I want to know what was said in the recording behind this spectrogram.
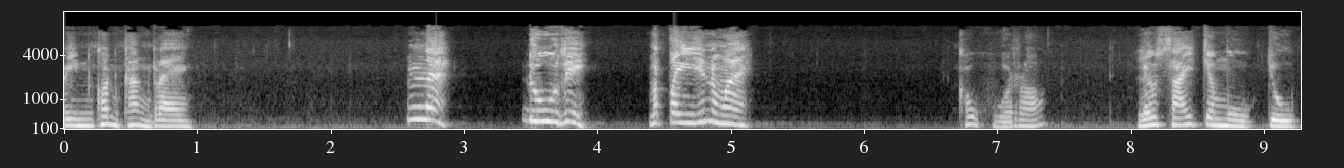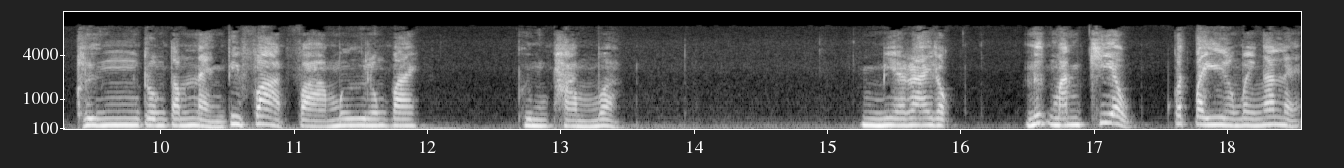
รินค่อนข้างแรง น่ะ ดูสิ มาตีฉันทำไม เขาหัวเราะ แล้วไซจมูกจูบคลึงตรงตำแหน่งที่ฟาดฝ่ามือลงไป พึมพำว่า มีอะไรหรอก นึกมันเขี้ยว ก็ตีลงไปงั้นแหละ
